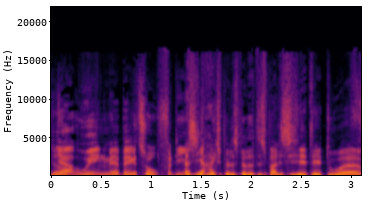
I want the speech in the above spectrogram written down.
jeg er uenig med jer begge to, fordi... Altså, jeg har ikke spillet spillet, det er bare lige sige, det, du er...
